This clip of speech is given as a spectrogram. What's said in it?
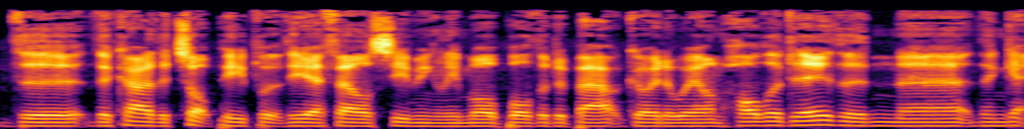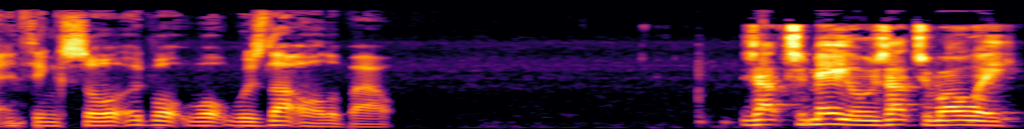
the the kind of the top people at the EFL seemingly more bothered about going away on holiday than uh, than getting things sorted. What what was that all about? Is that to me or is that to Ollie?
